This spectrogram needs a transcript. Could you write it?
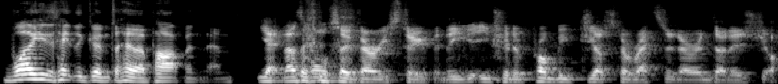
why did he take the gun to her apartment then? yeah, that's also very stupid. He, he should have probably just arrested her and done his job.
